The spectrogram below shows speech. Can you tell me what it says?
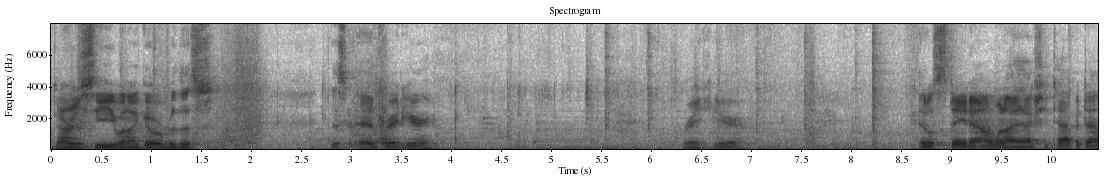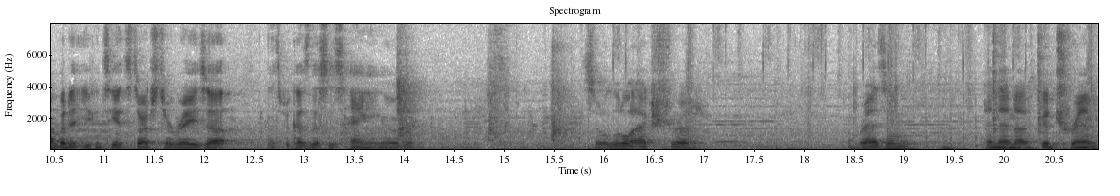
You can already see when I go over this this edge right here. Right here. It'll stay down when I actually tap it down, but it, you can see it starts to raise up. That's because this is hanging over. So a little extra resin and then a good trim,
